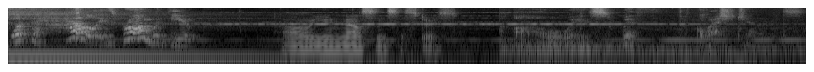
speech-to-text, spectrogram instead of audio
What the hell is wrong with you? Oh, you Nelson sisters. Always with the questions.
